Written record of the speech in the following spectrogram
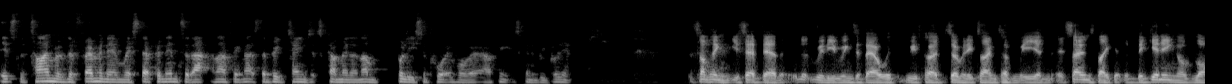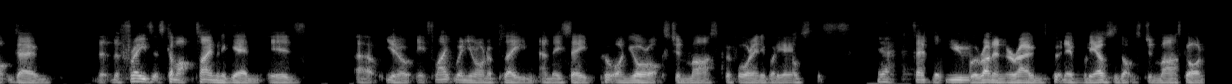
it's the time of the feminine. We're stepping into that, and I think that's the big change that's coming. And I'm fully supportive of it. I think it's going to be brilliant. Something you said there that really rings a bell. With we've heard so many times, haven't we? And it sounds like at the beginning of lockdown, the, the phrase that's come up time and again is, uh, you know, it's like when you're on a plane and they say, "Put on your oxygen mask before anybody else's." Yeah. It sounds like you were running around putting everybody else's oxygen mask on,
